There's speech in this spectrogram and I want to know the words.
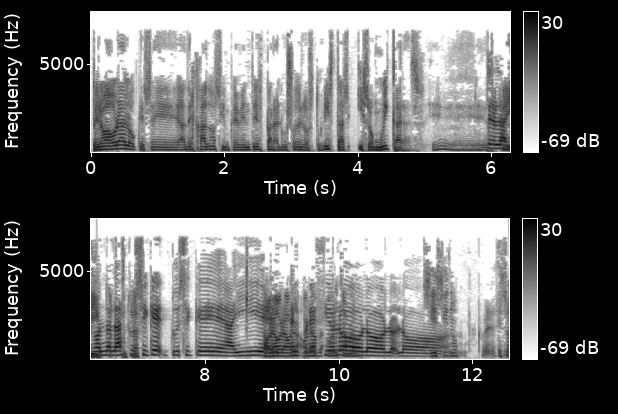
Pero ahora lo que se ha dejado simplemente es para el uso de los turistas y son muy caras. Pero las góndolas tú sí que tú sí que ahí el, precio lo, lo, lo, sí, sí, no pues, eso,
